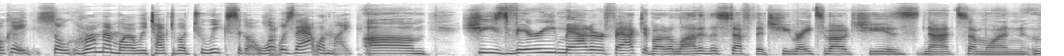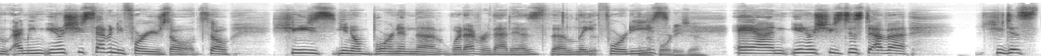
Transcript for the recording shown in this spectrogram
Okay, so her memoir we talked about two weeks ago. What was that one like? Um, she's very matter of fact about a lot of the stuff that she writes about. She is not someone who, I mean, you know, she's 74 years old. So she's, you know, born in the whatever that is, the late 40s. In the 40s, yeah. And, you know, she's just of a, she just,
